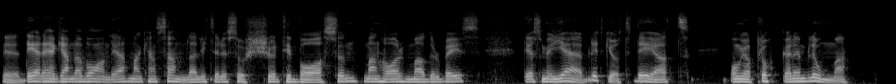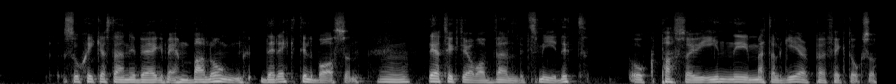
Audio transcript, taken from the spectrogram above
Eh, Det är det här gamla vanliga, man kan samla lite resurser till basen man har, Motherbase. Det som är jävligt gött det är att om jag plockar en blomma så skickas den iväg med en ballong direkt till basen. Mm. Det tyckte jag var väldigt smidigt och passar ju in i Metal Gear perfekt också.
